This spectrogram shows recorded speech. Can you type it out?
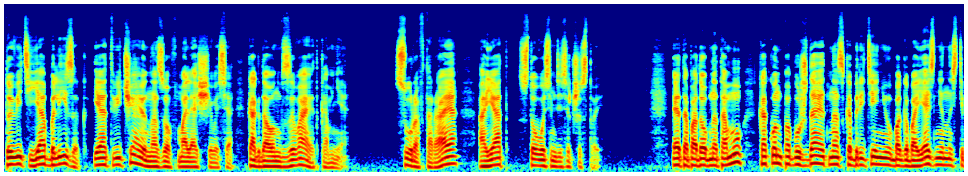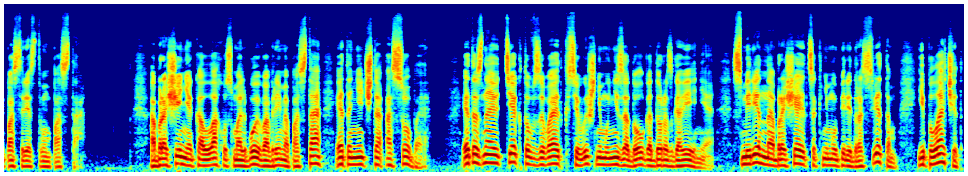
то ведь я близок и отвечаю на зов молящегося, когда он взывает ко мне». Сура 2, аят 186. Это подобно тому, как он побуждает нас к обретению богобоязненности посредством поста. Обращение к Аллаху с мольбой во время поста – это нечто особое. Это знают те, кто взывает к Всевышнему незадолго до разговения, смиренно обращается к Нему перед рассветом и плачет,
